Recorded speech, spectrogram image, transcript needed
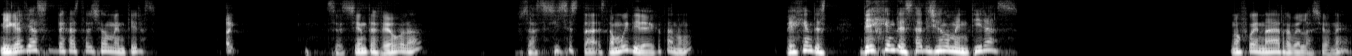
Miguel ya deja de estar diciendo mentiras. se siente feo, ¿verdad? O sea, sí se está, está muy directa, ¿no? Dejen de, dejen de estar diciendo mentiras. No fue nada de revelación, ¿eh?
